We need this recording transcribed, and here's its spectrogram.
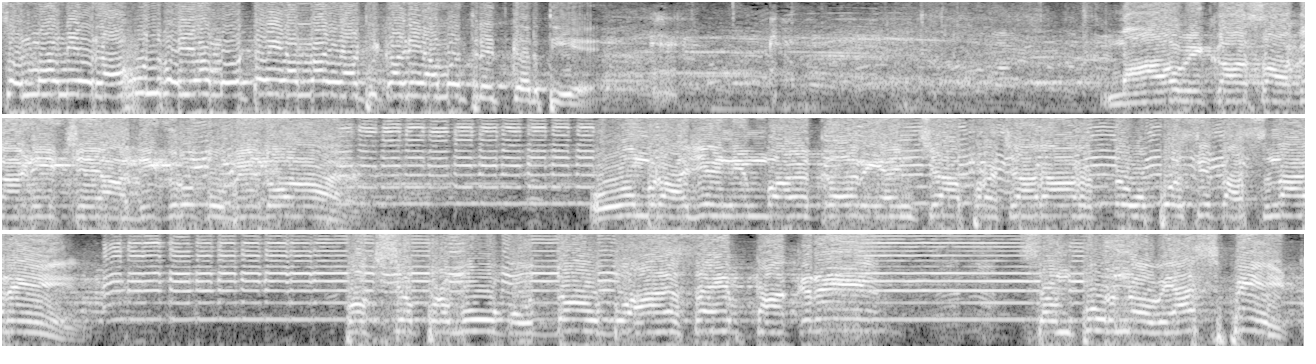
सन्मान्य राहुल भैया मोटे यांना या ठिकाणी आमंत्रित करते महाविकास आघाडीचे अधिकृत उमेदवार ओमराजे निंबाळकर यांच्या प्रचारार्थ उपस्थित असणारे पक्षप्रमुख उद्धव बाळासाहेब ठाकरे संपूर्ण व्यासपीठ.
